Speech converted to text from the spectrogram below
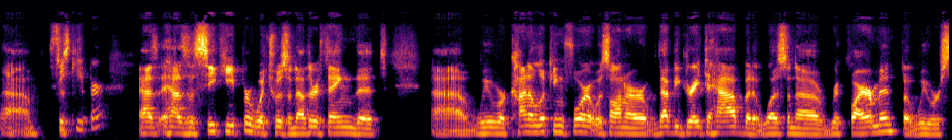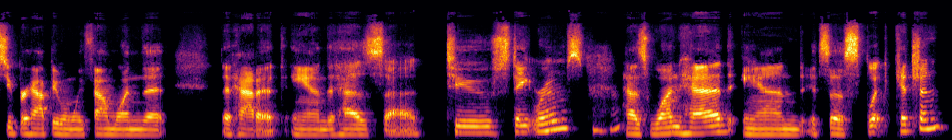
uh, Seakeeper has it has a seakeeper, which was another thing that uh, we were kind of looking for. It was on our that'd be great to have, but it wasn't a requirement. But we were super happy when we found one that that had it, and it has uh, two staterooms, mm-hmm. has one head, and it's a split kitchen.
